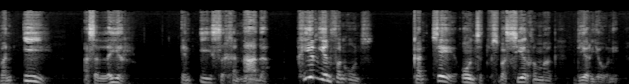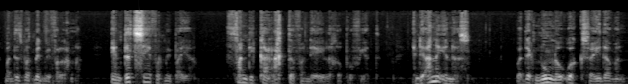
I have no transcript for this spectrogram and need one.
Want u as 'n leier en u se genade, geen een van ons kan sê ons het was seer gemaak deur jou nie, maar dit is wat met my verlange. En dit sê vir my baie van die karakter van die heilige profeet. En die ander een is wat ek noem nou ook Saida van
